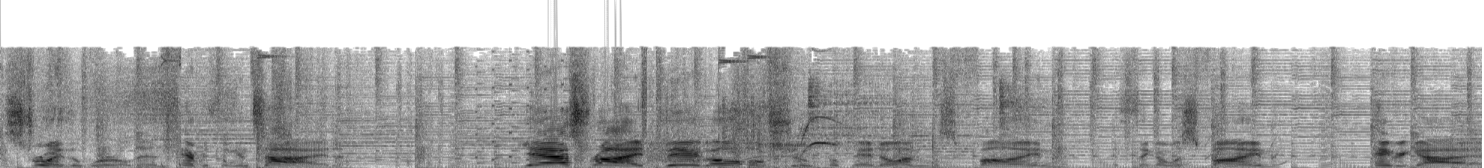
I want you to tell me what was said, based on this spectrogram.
Destroy the world and everything inside. Yeah, that's right. Big oh, oh shoot. Okay, no, I was fine. I think I was fine. Angry guy.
